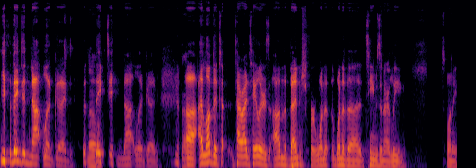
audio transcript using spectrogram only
yeah, they did not look good. No, They did not look good. No. Uh, I love that Ty- Tyrod Taylor is on the bench for one of one of the teams in our league. It's funny.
